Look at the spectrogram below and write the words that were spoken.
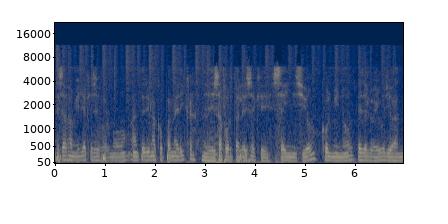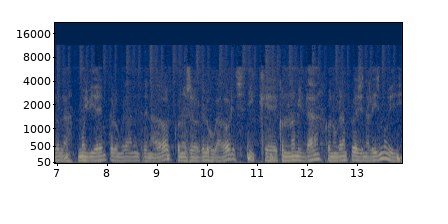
esa familia que se formó antes de una Copa América, eh, esa fortaleza que se inició, culminó desde luego llevándola muy bien por un gran entrenador, conocedor de los jugadores y que con una humildad, con un gran profesionalismo y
